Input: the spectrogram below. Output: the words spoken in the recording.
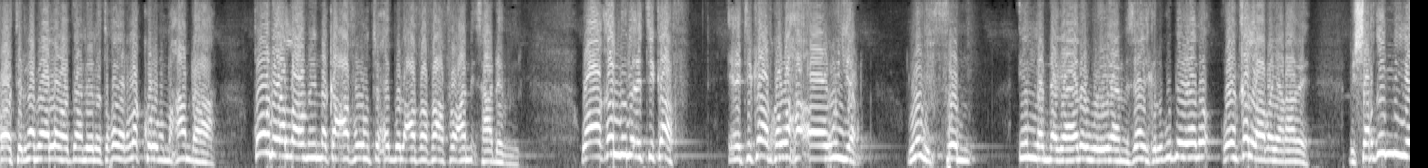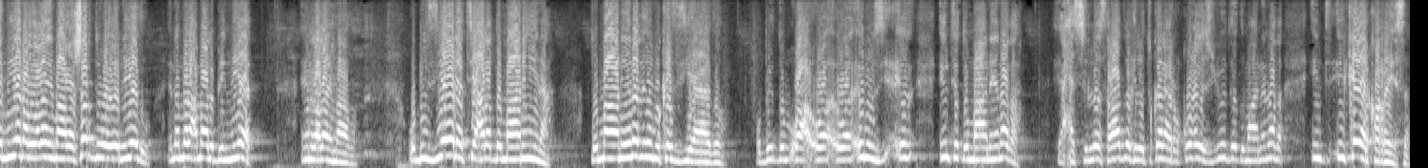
oo tiri nabi allah haddaan leylatu qadar la kulmo maxaan dhahaa? Quli allahuma inaka cafuwun tuxibu lcafwa facfu cani saa dheh yiri wa aqalu lictikaaf ictikaafka waxa oogu yar lubthun in la nagaado weeyaan masaajidka lagu nagaado wayn qalaaba yaraadee. Bishardi niya niyana lala imaado. Shardi weeye niyadu inama alacmaalu biniyaat in lala imaado. Wa biziyaadati cala dumaaniina. Dumaaniinada inuu ka ziyaado intii dumaaniinada xasilo salaad marki la tukanaya rukuucda sujuudda dumaaniinada in ka yar koreysa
